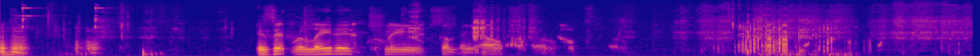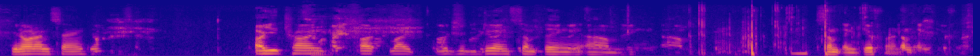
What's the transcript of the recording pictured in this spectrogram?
Mm-hmm. Is it related to something else? Um, You know what I'm saying? Are you trying, uh, like, would you be doing something, um, something different? Something different.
